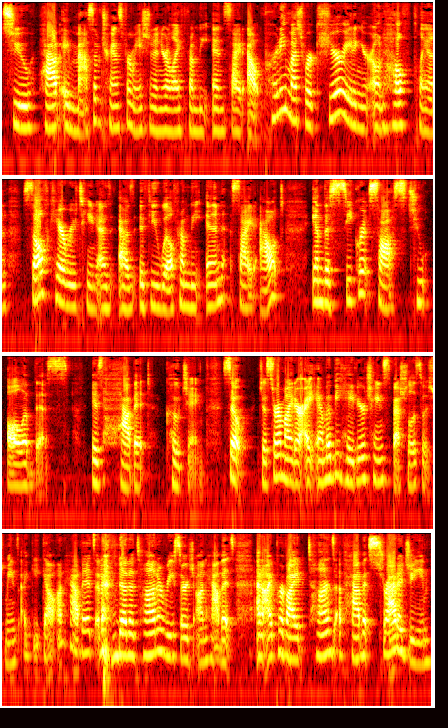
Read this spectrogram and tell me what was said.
to have a massive transformation in your life from the inside out. Pretty much we're curating your own health plan, self-care routine as as if you will from the inside out and the secret sauce to all of this is habit coaching. So, just a reminder, I am a behavior change specialist, which means I geek out on habits and I've done a ton of research on habits and I provide tons of habit strategy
